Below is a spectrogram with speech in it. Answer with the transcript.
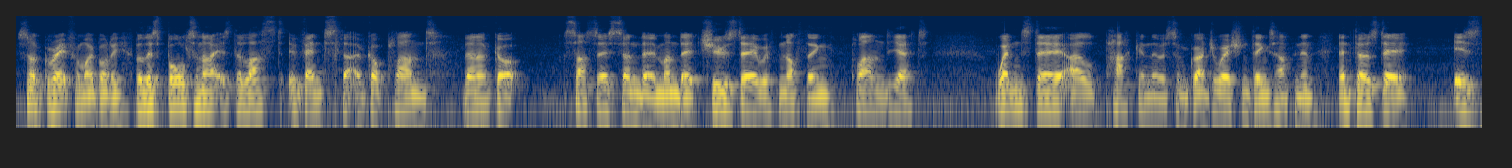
it's not great for my body. But this ball tonight is the last event that I've got planned. Then I've got Saturday, Sunday, Monday, Tuesday with nothing planned yet. Wednesday I'll pack and there are some graduation things happening. Then Thursday is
